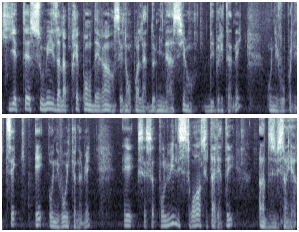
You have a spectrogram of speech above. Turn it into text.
qui était soumise à la prépondérance et non pas à la domination des Britanniques au niveau politique et au niveau économique. Et c'est ça. Pour lui, l'histoire s'est arrêtée en 1840.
